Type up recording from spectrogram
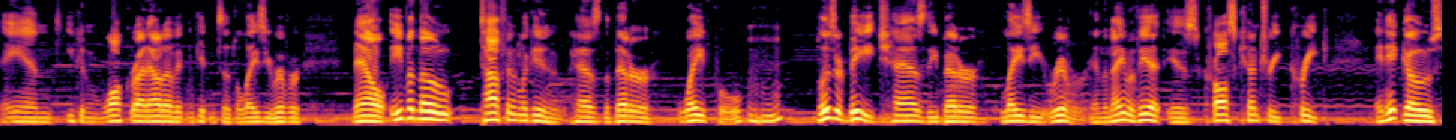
and you can walk right out of it and get into the lazy river now even though typhoon lagoon has the better wave pool blizzard beach has the better lazy river and the name of it is cross country creek and it goes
